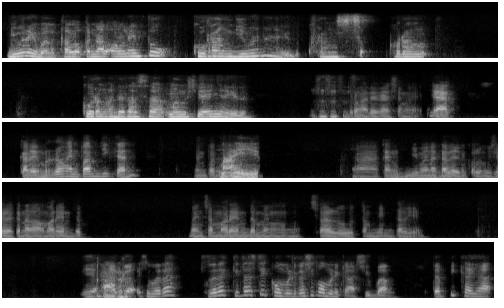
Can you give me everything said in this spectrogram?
Gimana ya bang? Kalau kenal online tuh kurang gimana gitu? Kurang kurang kurang ada rasa manusianya gitu. kurang ada rasa. Ya kalian berdua main PUBG kan? Main PUBG. Main. Nah, kan gimana kalian kalau misalnya kenal sama random? Main sama random yang selalu temenin kalian. ya Ah. agak sebenarnya sebenarnya kita sih komunikasi komunikasi bang tapi kayak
